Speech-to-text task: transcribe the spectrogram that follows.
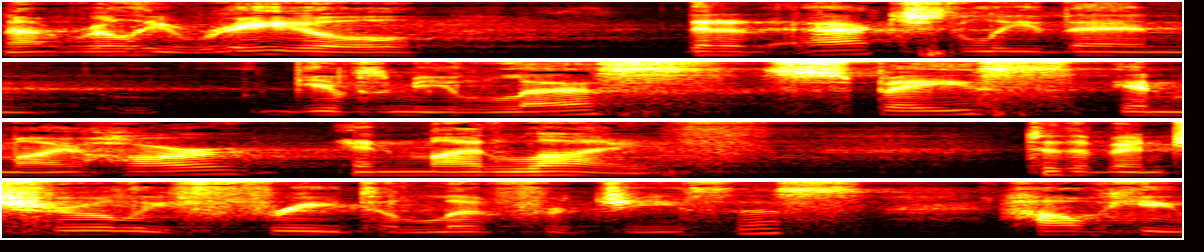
not really real, then it actually then gives me less space in my heart in my life to have been truly free to live for Jesus, how he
